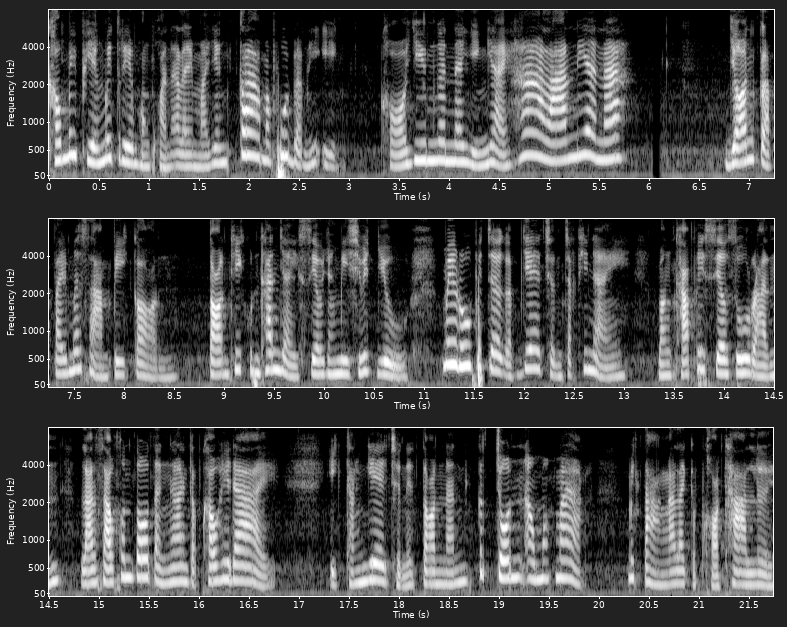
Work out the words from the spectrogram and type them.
เขาไม่เพียงไม่เตรียมของขวัญอะไรมายังกล้ามาพูดแบบนี้อีก ขอยืมเงินนายหญิงใหญ่ห้าล้านเนี่ยนะ ย้อนกลับไปเมื่อสามปีก่อน ตอนที่คุณท่านใหญ่เซียวยังมีชีวิตอยู่ ไม่รู้ไปเจอกับเย่เฉินจากที่ไหน บังคับให้เซียวซูหรัน หลานสาวคนโตแต่งงานกับเขาให้ได้ อีกทั้งเย่เฉินในตอนนั้นก็จนเอามากๆ ไม่ต่างอะไรกับขอทานเลย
